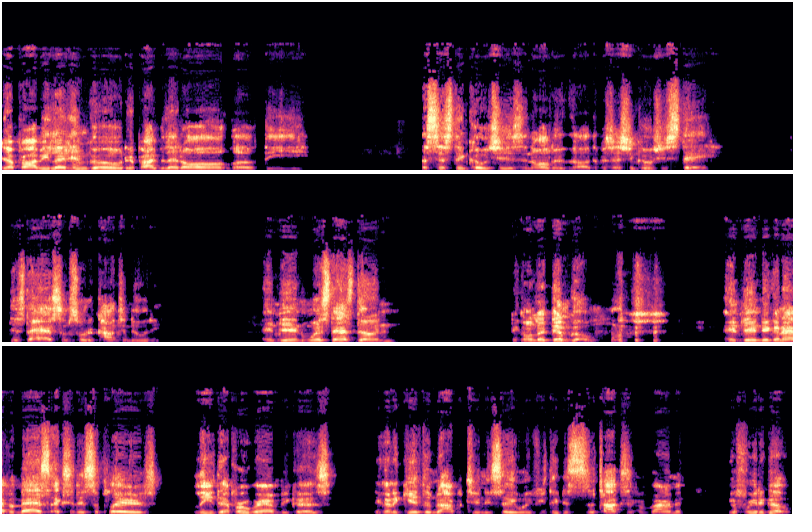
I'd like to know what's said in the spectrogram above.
they'll probably let him go. They'll probably let all of the assistant coaches and all the uh, the position coaches stay, just to have some sort of continuity. And then once that's done, they're gonna let them go, and then they're gonna have a mass exodus of players leave that program because they're going to give them the opportunity to say, well, if you think this is a toxic environment, you're free to go.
